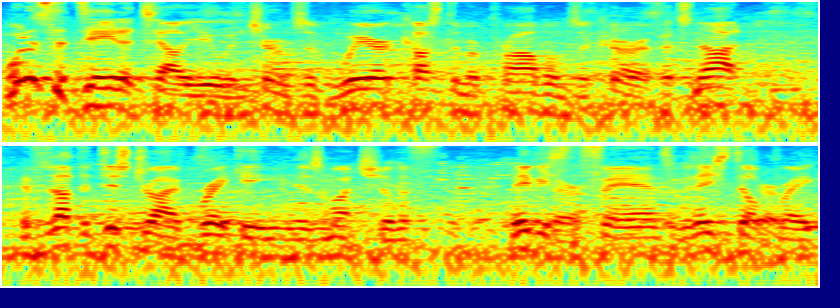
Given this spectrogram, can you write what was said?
What does the data tell you in terms of where customer problems occur? If it's not if it's not the disk drive breaking as much, or the, maybe it's Sure. the fans. I mean, they still Sure. break.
